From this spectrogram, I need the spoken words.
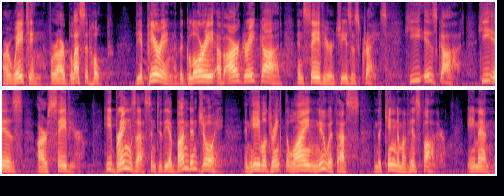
are waiting for our blessed hope, the appearing of the glory of our great God and Savior, Jesus Christ. He is God. He is our Savior. He brings us into the abundant joy, and He will drink the wine new with us in the kingdom of his Father. Amen.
